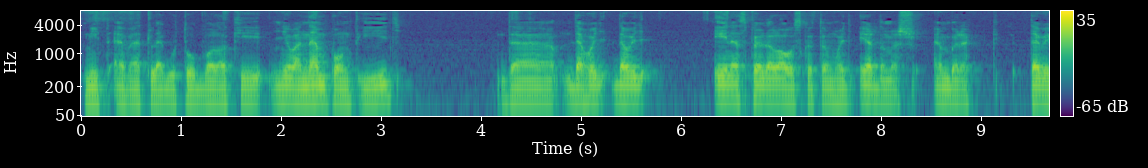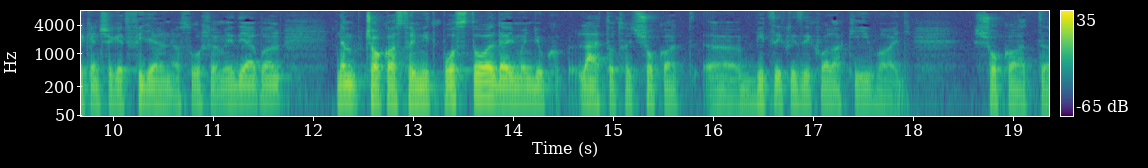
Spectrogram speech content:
mit evett legutóbb valaki. Nyilván nem pont így, de, de, hogy, de hogy én ezt például ahhoz kötöm, hogy érdemes emberek tevékenységét figyelni a social médiában, nem csak azt, hogy mit posztol, de hogy mondjuk látod, hogy sokat uh, biciklizik valaki, vagy sokat uh,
